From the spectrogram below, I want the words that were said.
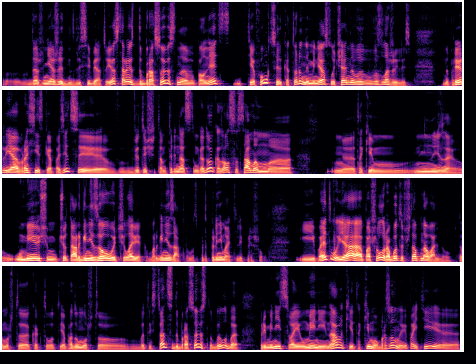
э, даже неожиданно для себя, то я стараюсь добросовестно выполнять те функции, которые на меня случайно возложились. Например, я в российской оппозиции в 2013 году оказался самым э, Э, таким, ну, не знаю, умеющим что-то организовывать человеком, организатором, из предпринимателей пришел. И поэтому я пошел работать в штаб Навального, потому что как-то вот я подумал, что в этой ситуации добросовестно было бы применить свои умения и навыки таким образом и пойти э,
